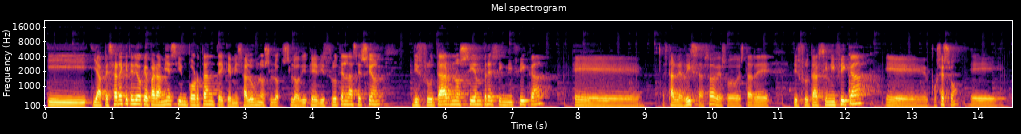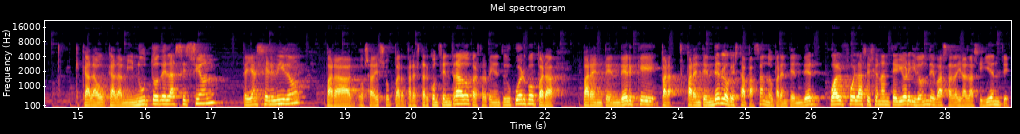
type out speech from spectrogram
Y, a pesar de que te digo que para mí es importante que mis alumnos eh, disfruten la sesión, disfrutar no siempre significa eh, estar de risa, ¿sabes? O estar de. Disfrutar significa, eh, pues eso, que cada, cada minuto de la sesión te hayan servido para, o sea, eso, para, estar concentrado, para estar pendiente de tu cuerpo, para, para entender que, para, para, entender lo que está pasando, para entender cuál fue la sesión anterior y dónde vas a ir a la siguiente.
